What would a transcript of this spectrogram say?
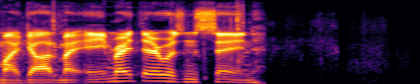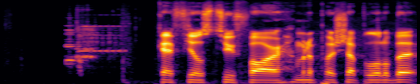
My god, my aim right there was insane. Guy feels too far. I'm gonna push up a little bit.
